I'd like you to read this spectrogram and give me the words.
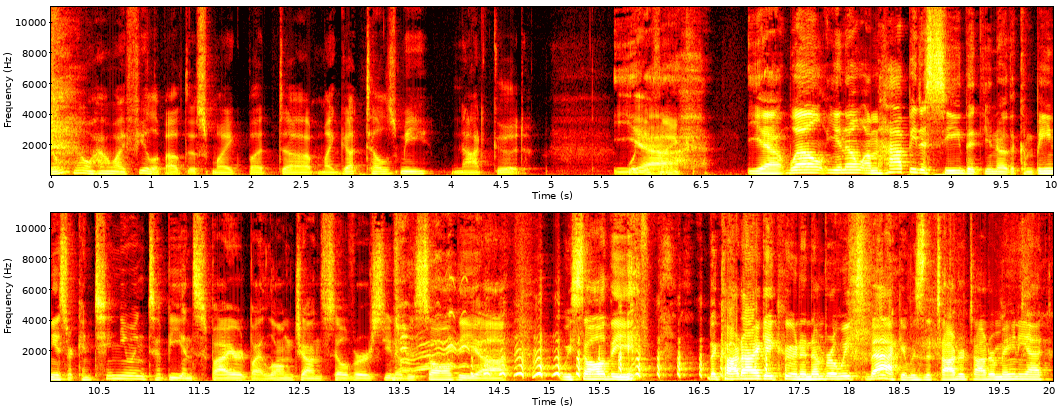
don't know how I feel about this, Mike, but uh, my gut tells me not good. What yeah. Yeah, well, you know, I'm happy to see that, you know, the Combinis are continuing to be inspired by Long John Silver's. You know, we saw the uh we saw the the Karaage-kun a number of weeks back. It was the Totter Totter Maniac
